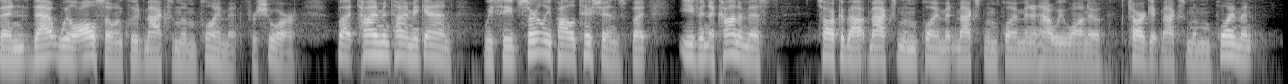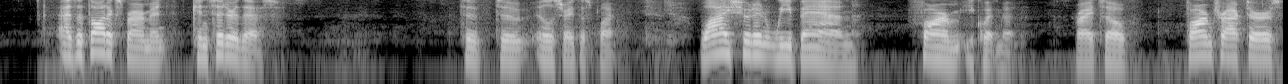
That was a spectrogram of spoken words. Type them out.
then that will also include maximum employment for sure. But time and time again, we see certainly politicians, but even economists talk about maximum employment, maximum employment, and how we want to target maximum employment. As a thought experiment, consider this to, to illustrate this point. Why shouldn't we ban farm equipment? Right? So, farm tractors,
